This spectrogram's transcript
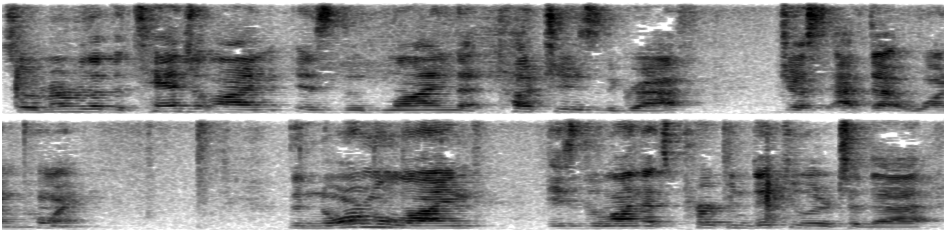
So remember that the tangent line is the line that touches the graph just at that one point. The normal line is the line that's perpendicular to that,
